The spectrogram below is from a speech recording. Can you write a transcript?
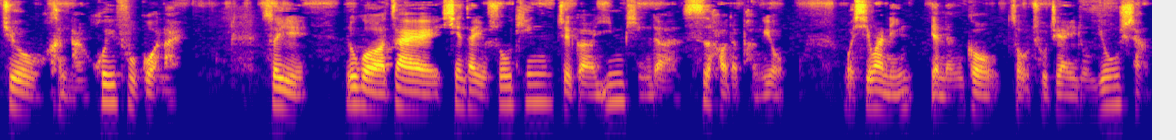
就很难恢复过来。所以，如果在现在有收听这个音频的四号的朋友，我希望您也能够走出这样一种忧伤。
